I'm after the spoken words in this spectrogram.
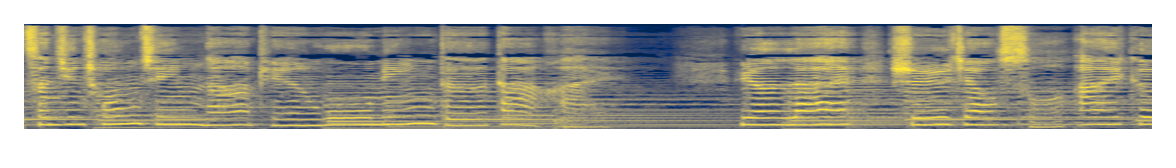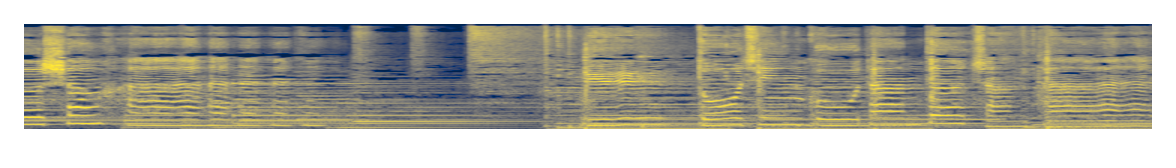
曾经憧憬那片无名的大海，原来是叫所爱隔山海。雨躲进孤单的站台，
